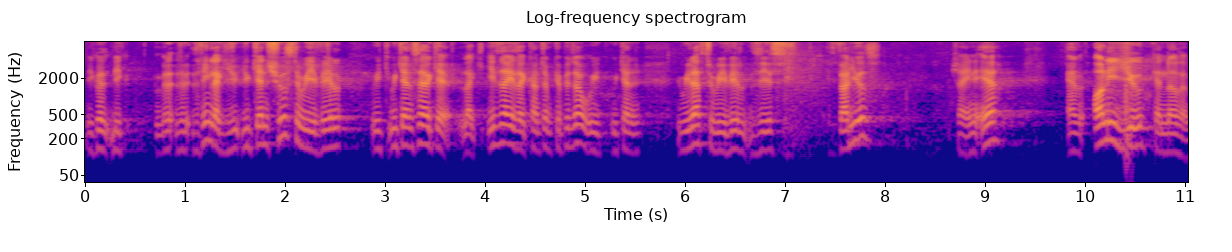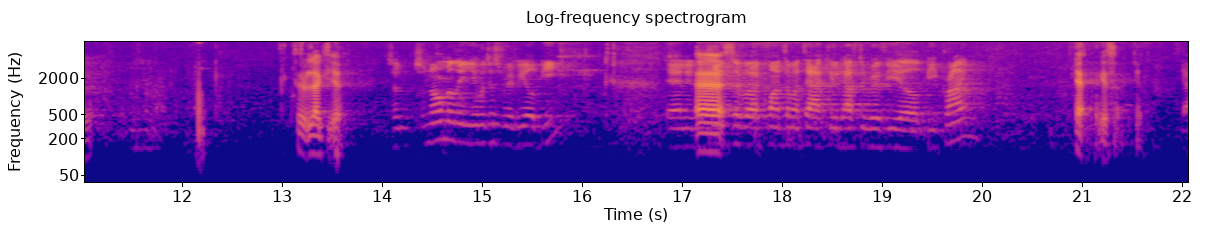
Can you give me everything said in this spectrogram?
Because bec- the, thing like you, you can choose to reveal. We, we can say okay, like if there is a quantum computer, we, we can we will have to reveal these values, which are in here, and only you can know them. So like yeah. So, so normally you would just reveal B, and in Uh, the case of a quantum attack, you'd have to reveal B prime. Yeah, I guess so. Yeah. Yeah.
